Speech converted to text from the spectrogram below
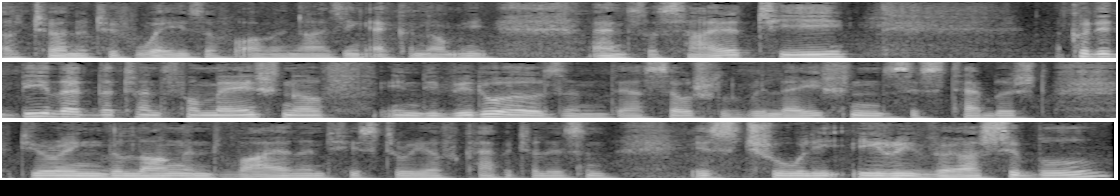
alternative ways of organizing economy and society. Could it be that the transformation of individuals and their social relations established during the long and violent history of capitalism is truly irreversible,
